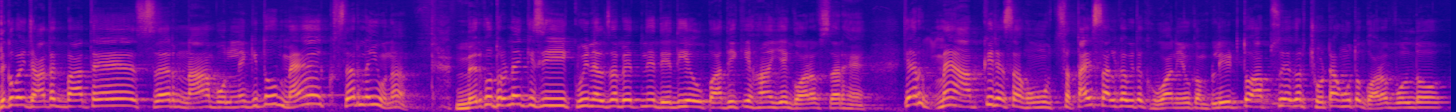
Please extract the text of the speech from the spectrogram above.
देखो भाई, जहाँ तक बात है सर ना बोलने की तो मैं सर नहीं हूँ ना। मेरे को थोड़ा ना किसी क्वीन एलिजाबेथ ने दे दी है उपाधि कि हाँ ये गौरव सर हैं। यार, मैं आपके जैसा हूँ, सत्ताईस साल का अभी तक हुआ नहीं हूँ कंप्लीट तो आपसे अगर छोटा हूँ तो गौरव बोल दो।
